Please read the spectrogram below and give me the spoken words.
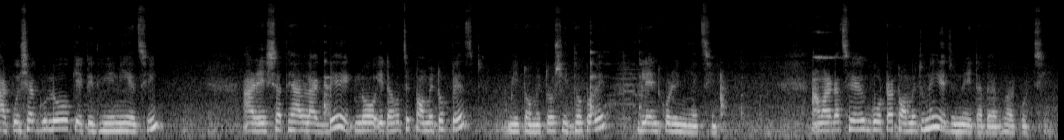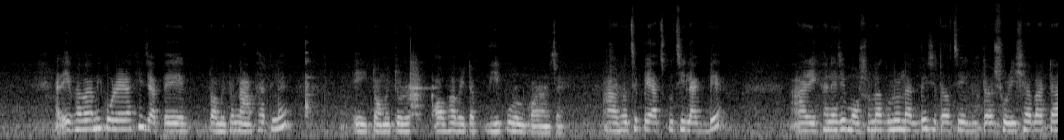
আর পুঁই শাকগুলো কেটে ধুয়ে নিয়েছি। আর এর সাথে আর লাগবে এগুলো, এটা হচ্ছে টমেটো পেস্ট। আমি টমেটো সিদ্ধ করে ব্লেন্ড করে নিয়েছি। আমার কাছে গোটা টমেটো নেই, এজন্য এটা ব্যবহার করছি। আর এভাবে আমি করে রাখি যাতে টমেটো না থাকলে এই টমেটোর অভাব এটা দিয়ে পূরণ করা যায়। আর হচ্ছে পেঁয়াজ কুচি লাগবে। আর এখানে যে মশলাগুলো লাগবে সেটা হচ্ছে এগুলোটা সরিষা বাটা,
